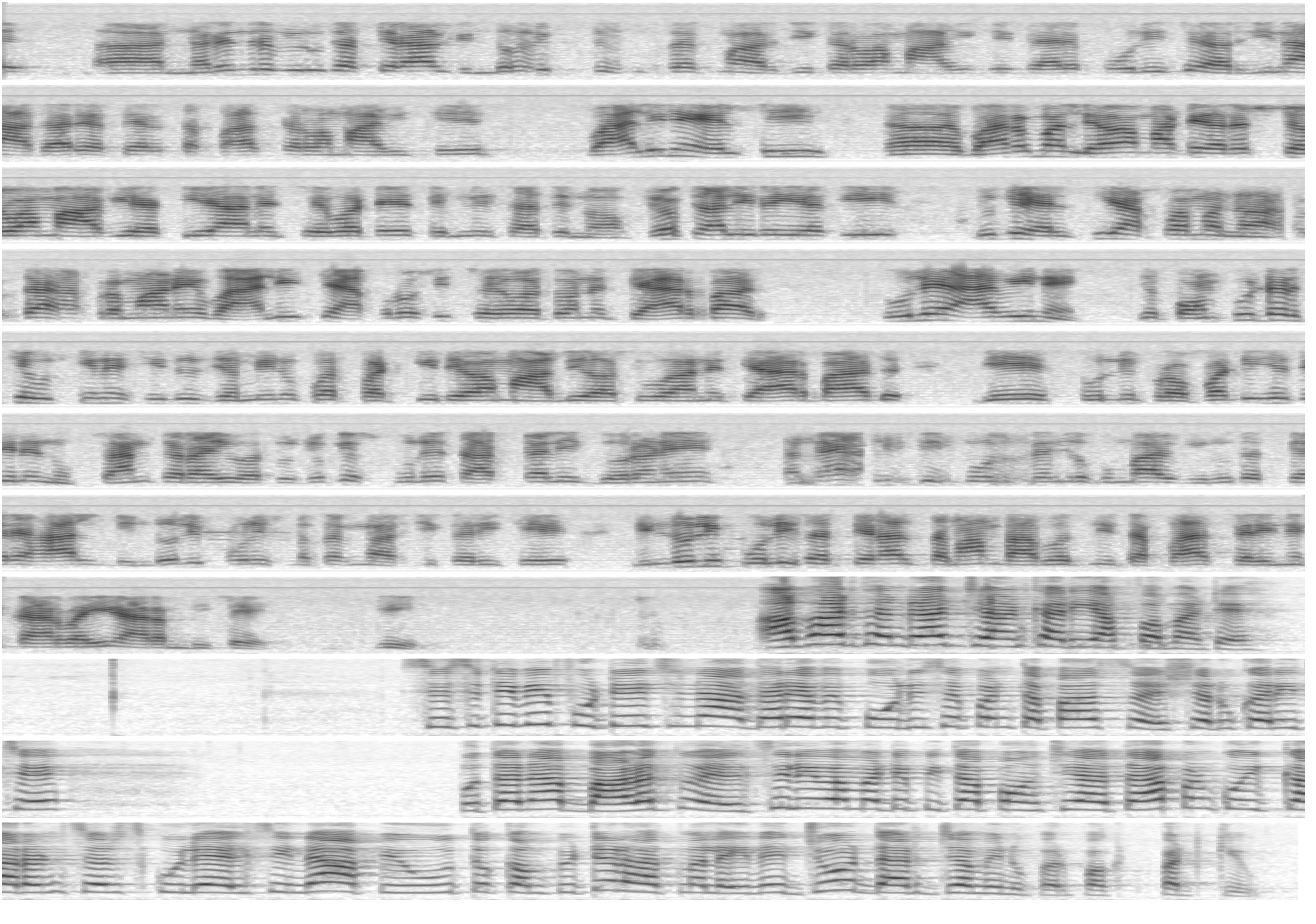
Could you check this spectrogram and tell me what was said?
નરેન્દ્ર વિરુદ્ધ અત્યારે હાલ ડિંડોલી પોલીસ અરજી કરવામાં આવી છે. ત્યારે પોલીસે અરજીના આધારે અત્યારે તપાસ કરવામાં આવી છે. વાલીને એલસી વારંવાર લેવા માટે અરેસ્ટ કરવામાં આવી હતી અને છેવટે તેમની સાથે નોકઝોક ચાલી રહી હતી. જોકે એલસી આપવામાં ન આવતા પ્રમાણે વાલી છે આક્રોશિત થયો હતો અને ત્યારબાદ સ્કૂલે આવીને જે કોમ્પ્યુટર છે ઉચકીને સીધું જમીન ઉપર પટકી દેવામાં આવ્યું હતું અને ત્યારબાદ જે સ્કૂલની પ્રોપર્ટી છે તેને નુકસાન કરાયું હતું. જોકે સ્કૂલે તાત્કાલિક ધોરણે નરેન્દ્ર વિરુદ્ધ અત્યારે હાલ ડિંડોલી પોલીસ મથકમાં અરજી કરી છે. ડિંડોલી પોલીસ અત્યારે હાલ તમામ બાબતની તપાસ કરીને કાર્યવાહી આરંભી છે. જી. આભાર ધનરાજ, જાણકારી આપવા માટે. સીસીટીવી ફૂટેજના આધારે હવે પોલીસે પણ તપાસ શરૂ કરી છે. પોતાના બાળકનું એલસી લેવા માટે પિતા પહોંચ્યા હતા, પણ કોઈ કારણસર સ્કૂલે એલસી ના આપ્યું તો કમ્પ્યુટર હાથમાં લઈને જોરદાર જમીન ઉપર પટક્યું.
